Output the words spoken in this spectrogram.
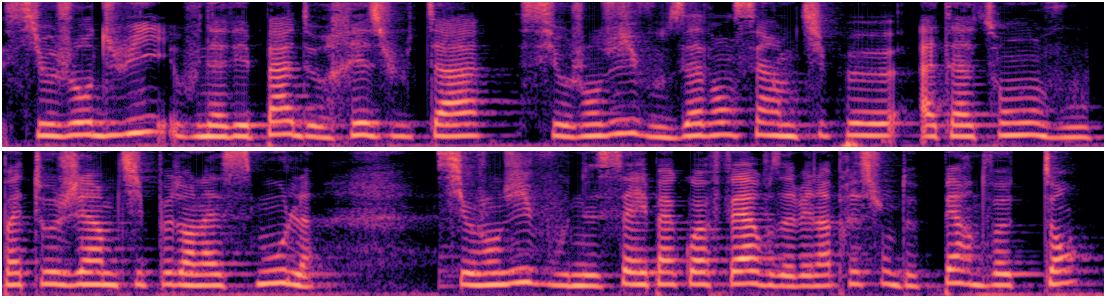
Si aujourd'hui vous n'avez pas de résultat, si aujourd'hui vous avancez un petit peu à tâtons, vous pataugez un petit peu dans la smoule, Si aujourd'hui vous ne savez pas quoi faire, vous avez l'impression de perdre votre temps,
